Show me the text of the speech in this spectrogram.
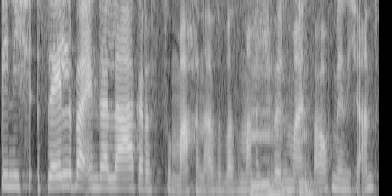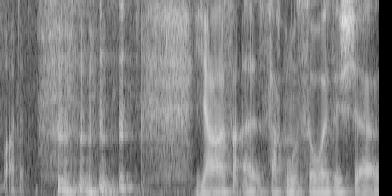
bin ich selber in der Lage, das zu machen? Also was mache ich, wenn mein mhm. Bauch mir nicht antwortet? ja, äh, sag mal so, es ist äh,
